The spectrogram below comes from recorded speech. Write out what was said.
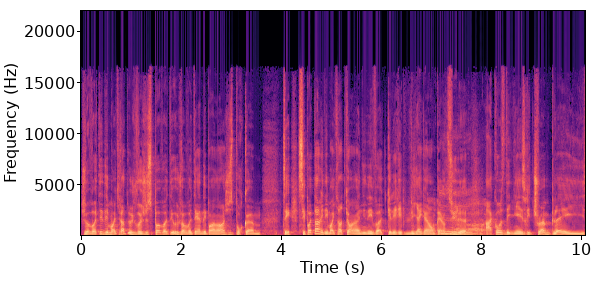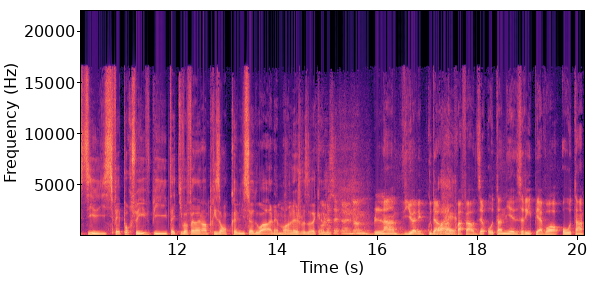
Je vais voter démocrate ou je vais juste pas voter ou je vais voter indépendant juste pour comme. C'est pas tant les démocrates qui ont gagné des votes que les républicains qui en ont perdu là, à cause des niaiseries de Trump. Là, il, si, il se fait poursuivre puis peut-être qu'il va finir en prison comme il se doit. honnêtement, Là, je veux dire Faut comme. juste être un homme blanc, vieux, avec beaucoup d'argent Ouais. pour faire dire autant de niaiseries puis avoir autant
